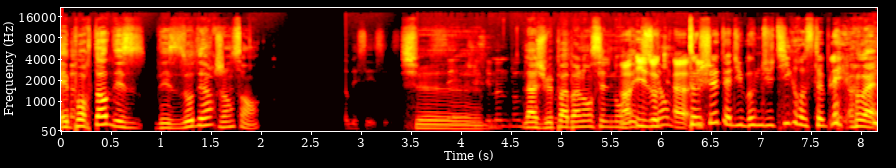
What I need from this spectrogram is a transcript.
Et pourtant, des, des odeurs, j'en sens. Mais c'est- c'est- Je... je Là, je vais pas balancer le nom Ah, des clients. euh, Tocheux, t'as du baume du tigre, s'il te plaît Ouais.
